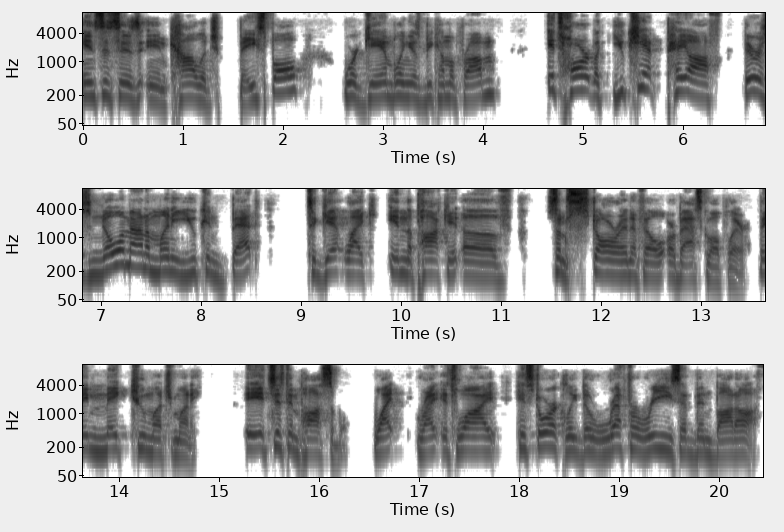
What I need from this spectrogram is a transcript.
instances in college baseball where gambling has become a problem. It's hard. Like you can't pay off there is no amount of money you can bet to get like in the pocket of some star NFL or basketball player. They make too much money. It's just impossible. Why? Right? It's why historically the referees have been bought off.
